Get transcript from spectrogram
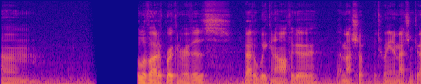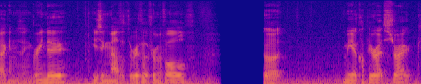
Um, Boulevard of Broken Rivers, about a week and a half ago, that mashup between Imagine Dragons and Green Day, using Mouth of the River from Evolve, got me a copyright strike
